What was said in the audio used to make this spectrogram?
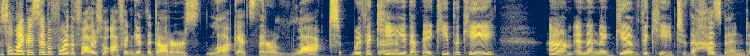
So, like I said before, the fathers will often give the daughters lockets that are locked with a Sure. key that they keep the key. Um, and then they give the key to the husband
